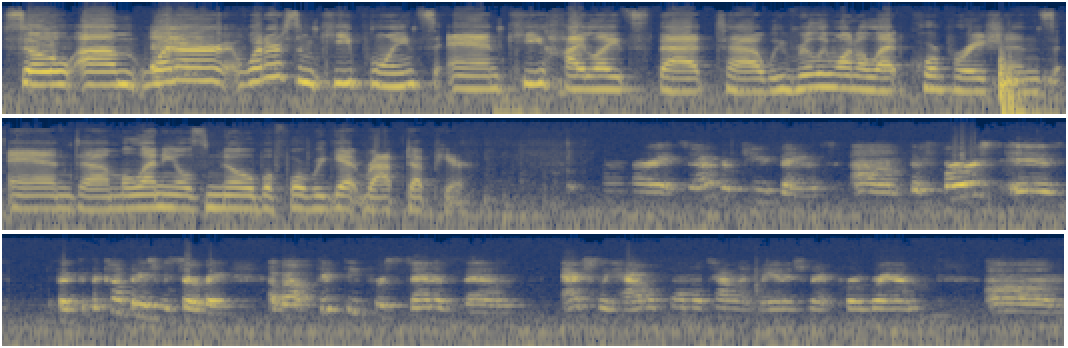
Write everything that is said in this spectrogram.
So, um, what are what are some key points and key highlights that uh, we really want to let corporations and uh, millennials know before we get wrapped up here? All right, so I have a few things. Um, the first is the, the companies we survey. About 50% of them actually have a formal talent management program. Um,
